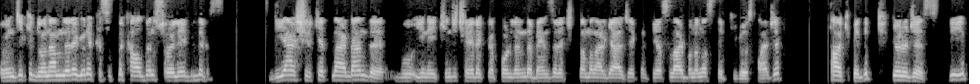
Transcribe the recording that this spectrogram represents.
önceki dönemlere göre kısıtlı kaldığını söyleyebiliriz. Diğer şirketlerden de bu yine ikinci çeyrek raporlarında benzer açıklamalar gelecek mi? Piyasalar buna nasıl tepki gösterecek? Takip edip göreceğiz deyip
